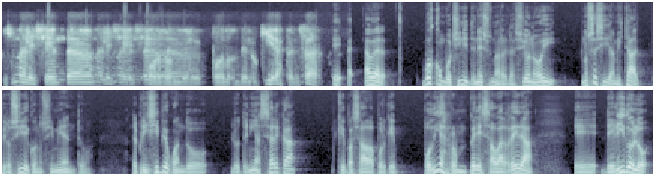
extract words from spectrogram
es una leyenda, una leyenda por donde, por donde lo quieras pensar. Eh, a ver, vos con Bocini tenés una relación hoy, no sé si de amistad, pero sí de conocimiento. Al principio cuando lo tenías cerca, ¿qué pasaba? Porque podías romper esa barrera eh, del ídolo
